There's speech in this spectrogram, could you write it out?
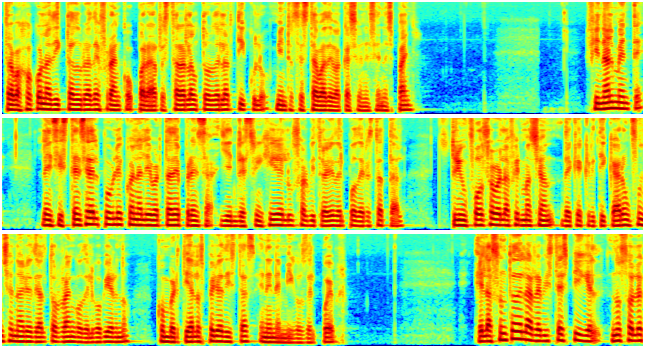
trabajó con la dictadura de Franco para arrestar al autor del artículo mientras estaba de vacaciones en España. Finalmente, la insistencia del público en la libertad de prensa y en restringir el uso arbitrario del poder estatal triunfó sobre la afirmación de que criticar a un funcionario de alto rango del gobierno convertía a los periodistas en enemigos del pueblo. El asunto de la revista Spiegel no solo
